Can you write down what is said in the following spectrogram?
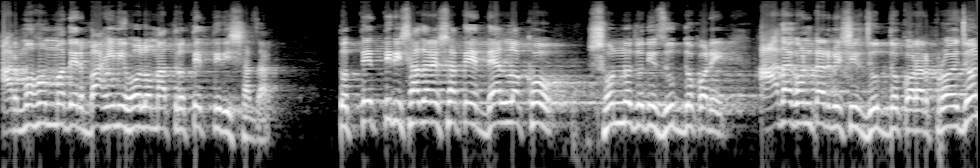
আর মোহাম্মদের বাহিনী হলো মাত্র তেত্রিশ হাজার। তো তেত্রিশ হাজারের সাথে দেড় লক্ষ সৈন্য যদি যুদ্ধ করে, আধা ঘণ্টার বেশি যুদ্ধ করার প্রয়োজন?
